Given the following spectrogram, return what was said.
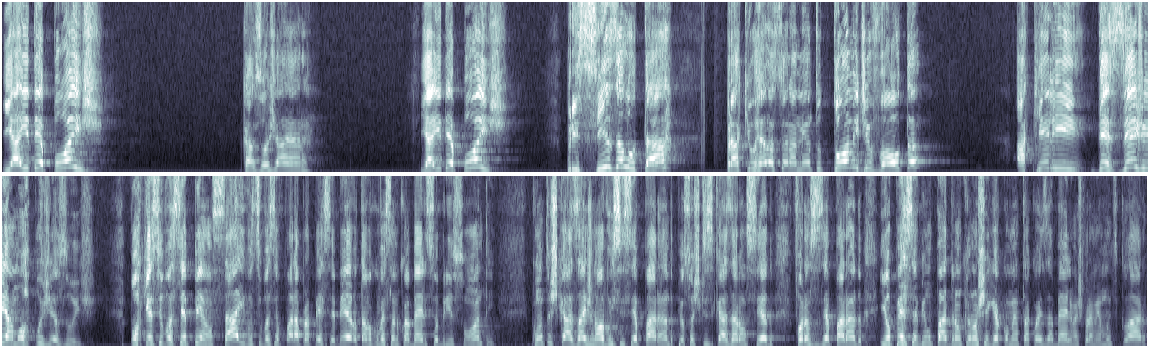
E aí depois, casou já era. E aí depois, precisa lutar para que o relacionamento tome de volta aquele desejo e amor por Jesus. Porque se você pensar e se você parar para perceber, eu estava conversando com a Belle sobre isso ontem. Quantos casais novos se separando, pessoas que se casaram cedo, foram se separando, e eu percebi um padrão que eu não cheguei a comentar com a Isabelle, mas para mim é muito claro.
